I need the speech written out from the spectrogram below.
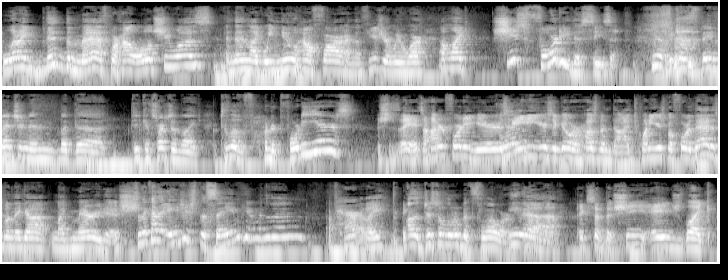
when I did the math for how old she was, and then like we knew how far in the future we were, I'm like, she's 40 this season. Yeah, because they mentioned in like the deconstruction, like to live 140 years. She's, it's 140 years. Yeah. 80 years ago, her husband died. 20 years before that is when they got like married-ish. So they kind of age each the same humans then? Apparently, Oh, just a little bit slower. Yeah. except that she aged like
